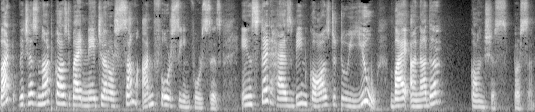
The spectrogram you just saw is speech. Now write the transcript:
but which has not caused by nature or some unforeseen forces instead has been caused to you by another conscious person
